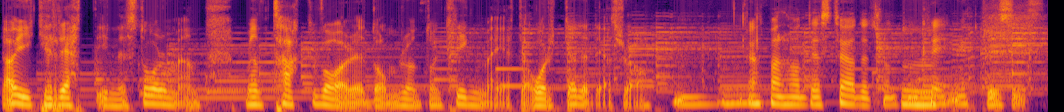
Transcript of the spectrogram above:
jag gick rätt in i stormen. Men tack vare de runt omkring mig, att jag orkade det tror jag. Mm. Att man har det stödet runt mm, omkring. Mm, precis.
